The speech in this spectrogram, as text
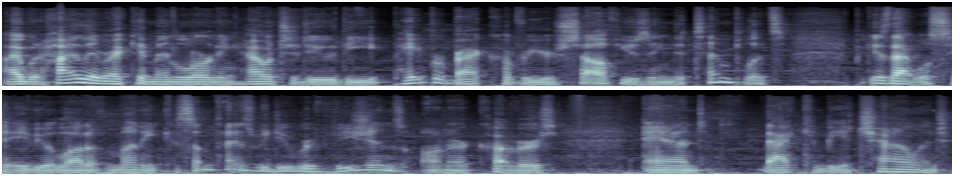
I would highly recommend learning how to do the paperback cover yourself using the templates because that will save you a lot of money because sometimes we do revisions on our covers and that can be a challenge.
